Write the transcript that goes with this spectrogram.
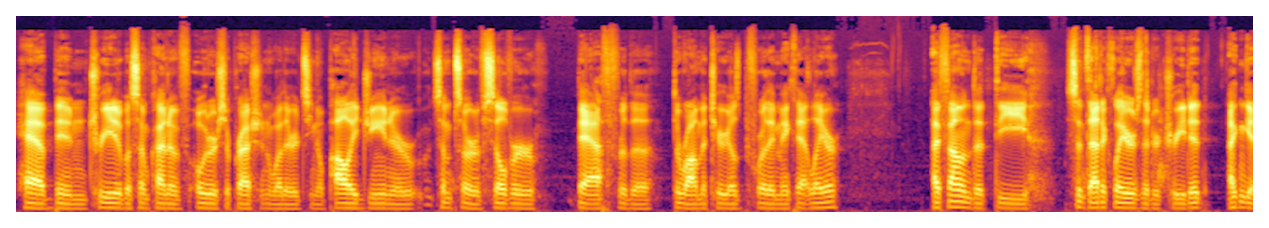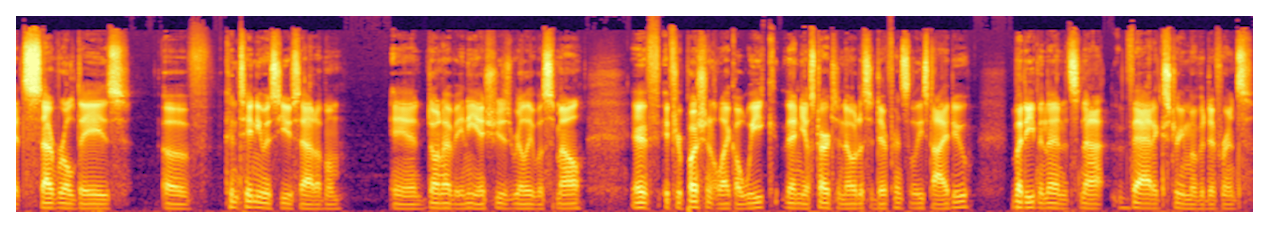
have been treated with some kind of odor suppression, whether it's you know Polygiene or some sort of silver bath for the the raw materials before they make that layer. I found that the synthetic layers that are treated, I can get several days of continuous use out of them and don't have any issues really with smell. If if you're pushing it like a week, then you'll start to notice a difference. At least I do. But even then, it's not that extreme of a difference.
